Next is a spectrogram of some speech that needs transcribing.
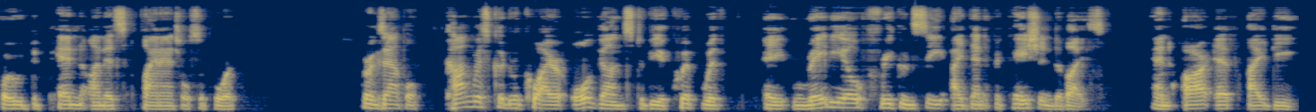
or who depend on its financial support. For example, Congress could require all guns to be equipped with a radio frequency identification device, an RFID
